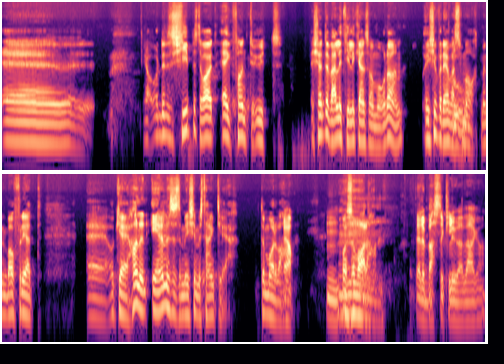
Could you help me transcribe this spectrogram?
eh, Ja, og det kjipeste var at jeg fant jo ut Jeg skjønte veldig tidlig hvem som var morderen. Og ikke fordi jeg var Oh. smart, men bare fordi at eh, OK, han er den eneste som ikke er mistenkelig her. Da må det være Ja. han. Mm. Og så var det han. Det er det beste clouet hver gang.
